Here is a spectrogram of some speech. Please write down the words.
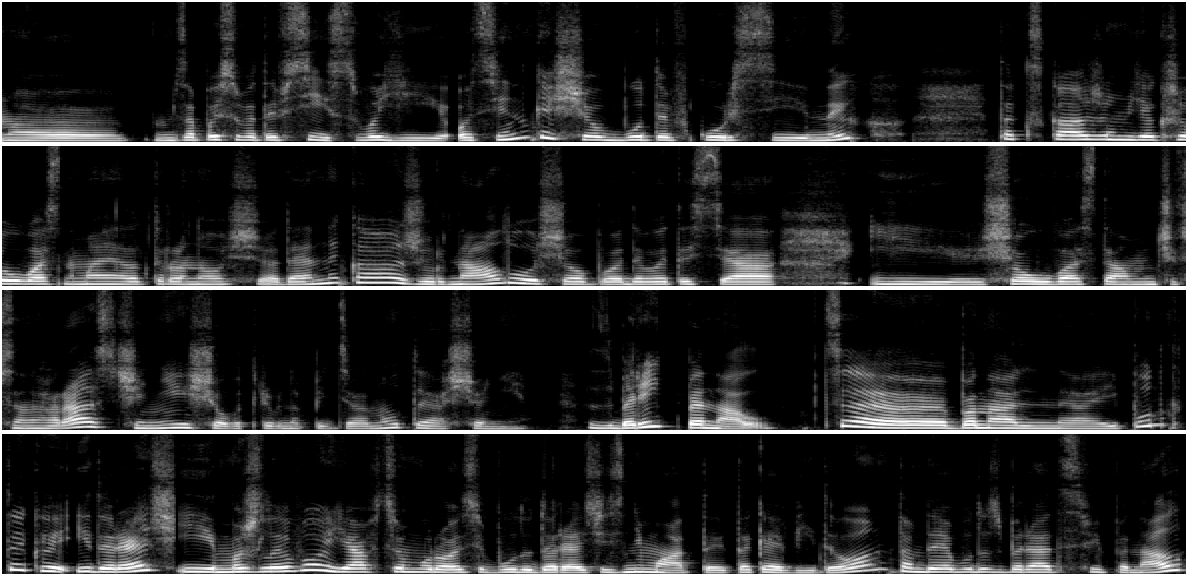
е, записувати всі свої оцінки, щоб бути в курсі них, так скажем, якщо у вас немає електронного щоденника, журналу, щоб дивитися, і що у вас там, чи все гаразд, чи ні, що потрібно підтягнути, а що ні. Зберіть пенал. Це банальний пунктик, і до речі, і можливо, я в цьому році буду, до речі, знімати таке відео, там де я буду збирати свій пенал.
